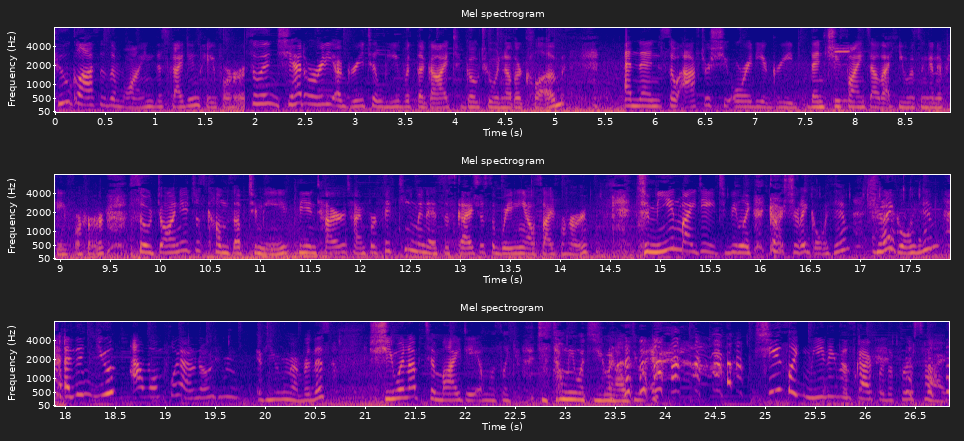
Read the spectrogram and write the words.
two glasses of wine. This guy didn't pay for her. So then she had already agreed to leave with the guy to go to another club. And then, so after she already agreed, then she finds out that he wasn't gonna pay for her. So Danya just comes up to me the entire time for 15 minutes. This guy's just waiting outside for her. To me and my date to be like, guys, should I go with him? Should I go with him? And then you, at one point, I don't know if you, if you remember this, she went up to my date and was like, just tell me what to do and I'll do it. She's like meeting this guy for the first time.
